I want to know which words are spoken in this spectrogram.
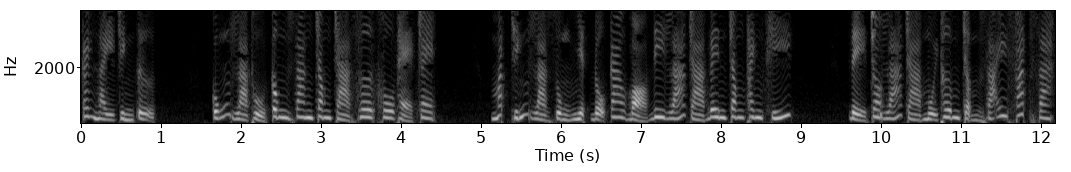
Cái này trình tự. Cũng là thủ công giang trong trà hơ khô thẻ tre. Mắt chính là dùng nhiệt độ cao bỏ đi lá trà bên trong thanh khí. Để cho lá trà mùi thơm chậm rãi phát ra.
